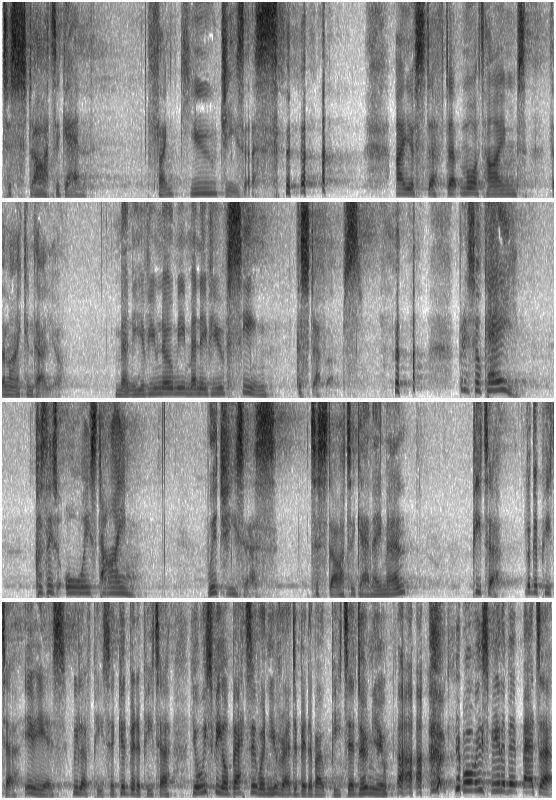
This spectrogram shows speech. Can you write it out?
to start again. Thank you, Jesus. I have stuffed up more times than I can tell you. Many of you know me, many of you have seen the stuff ups. but it's okay. Because there's always time with Jesus to start again. Amen? Peter. Look at Peter. Here he is. We love Peter. Good bit of Peter. You always feel better when you've read a bit about Peter, don't you? you always feel a bit better.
